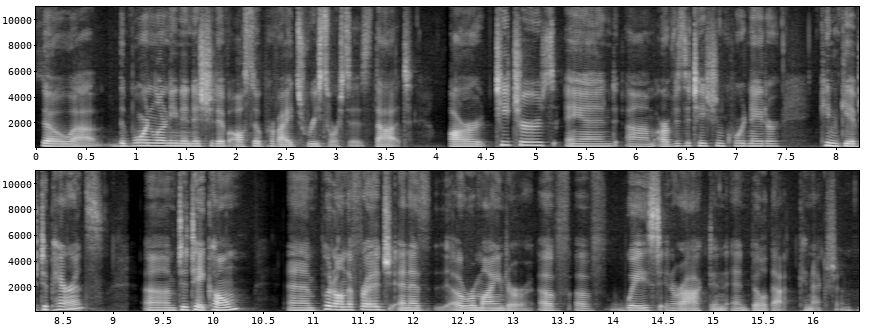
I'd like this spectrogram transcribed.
So, uh, the Born Learning Initiative also provides resources that our teachers and um, our visitation coordinator can give to parents um, to take home and put on the fridge and as a reminder of, of ways to interact and, and build that connection.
